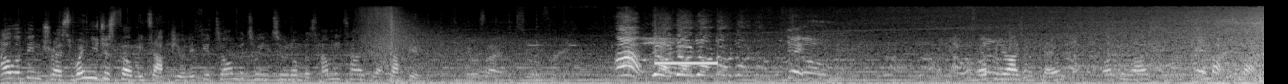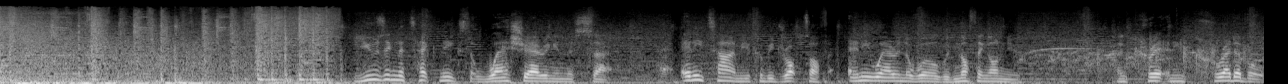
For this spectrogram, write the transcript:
Out of interest, when you just felt me tap you, and if you're torn between two numbers, how many times did I tap you? It was like two or three. Ah! No, no, no, no, no, no! Yeah. Open your eyes, Mikhail. Open your eyes. Come back, come back. Using the techniques that we're sharing in this set, at any time you could be dropped off anywhere in the world with nothing on you and create an incredible,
